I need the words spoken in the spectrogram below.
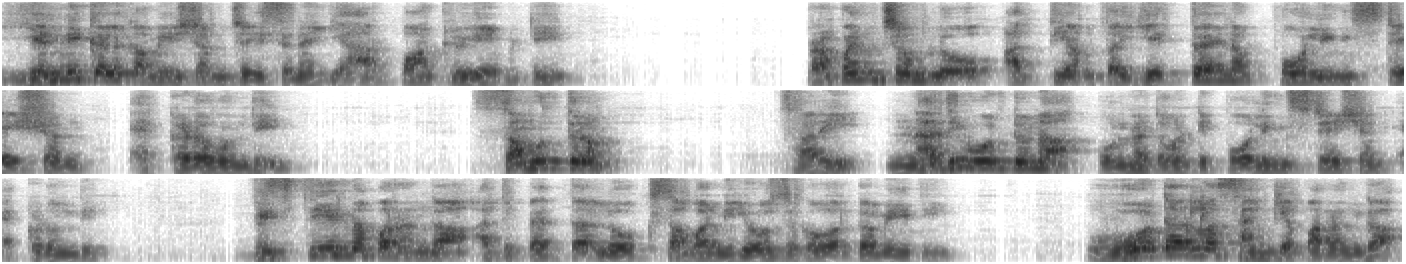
ఎన్నికల కమిషన్ చేసిన ఏర్పాట్లు ఏమిటి? ప్రపంచంలో అత్యంత ఎత్తైన పోలింగ్ స్టేషన్ ఎక్కడ ఉంది? సముద్రం సారీ నది ఒడ్డున ఉన్నటువంటి పోలింగ్ స్టేషన్ ఎక్కడుంది? విస్తీర్ణ పరంగా అతిపెద్ద లోక్సభ నియోజకవర్గం ఏది? ఓటర్ల సంఖ్య పరంగా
